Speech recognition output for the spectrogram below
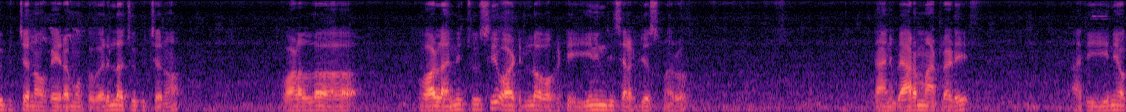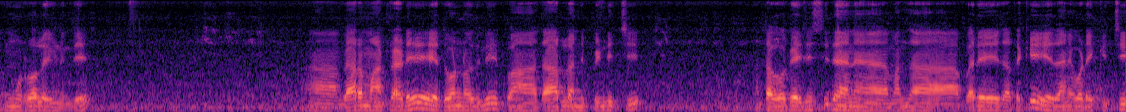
చూపించాను. ఒక ఇరవై ముప్పై వరిలా చూపించాను. వాళ్ళల్లో వాళ్ళు అన్నీ చూసి వాటిల్లో ఒకటి ఈయనది సెలెక్ట్ చేసుకున్నారు. దాని బేరం మాట్లాడి అది ఈయన ఒక మూడు రోజులు ఈనింది బేరం మాట్లాడి దోణ్ణి వదిలి దారిలో అన్ని పిండిచ్చి అంతా ఓకే చేసి దాని మన బరి జతకి దాన్ని కూడా ఎక్కించి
